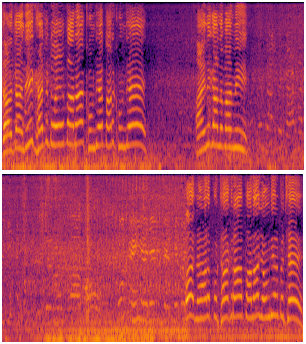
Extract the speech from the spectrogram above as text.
ਚੱਲ ਜਾਂਦੀ ਖੱਟ ਟੋਏ ਪਰ ਖੁੰਝੇ ਪਰ ਖੁੰਝੇ। ਆਈ ਨਹੀਂ ਗੱਲ ਬਾਨੀ। ਓ ਨਾਲ ਪੁੱਠਾ ਕਰਾ ਪਾਲਾ ਜੌਂਡੀਅਰ ਪਿੱਛੇ।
